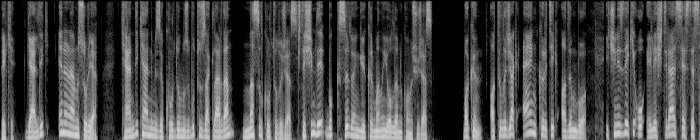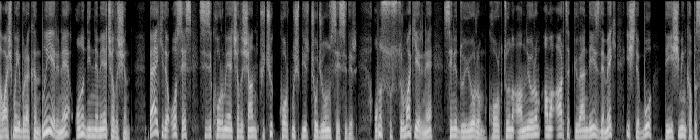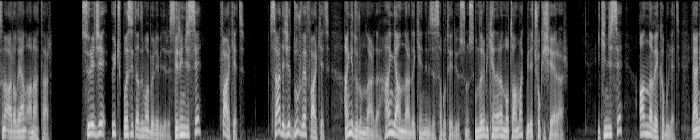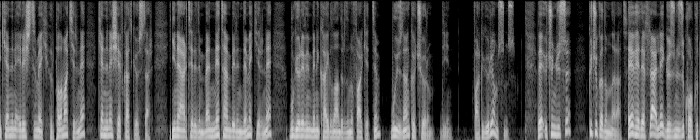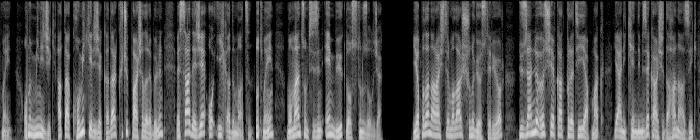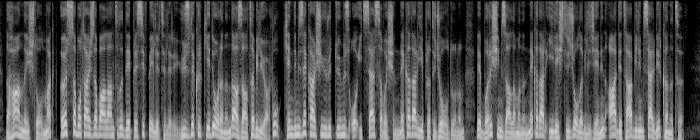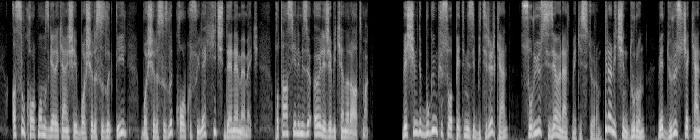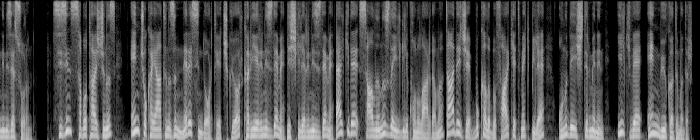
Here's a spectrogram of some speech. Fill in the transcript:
Peki, geldik en önemli soruya. Kendi kendimize kurduğumuz bu tuzaklardan nasıl kurtulacağız? İşte şimdi bu kısır döngüyü kırmanın yollarını konuşacağız. Bakın, atılacak en kritik adım bu. İçinizdeki o eleştirel sesle savaşmayı bırakın. Bunun yerine onu dinlemeye çalışın. Belki de o ses sizi korumaya çalışan küçük korkmuş bir çocuğun sesidir. Onu susturmak yerine seni duyuyorum, korktuğunu anlıyorum ama artık güvendeyiz demek işte bu değişimin kapısını aralayan anahtar. Süreci 3 basit adıma bölebiliriz. Birincisi, fark et. Sadece dur ve fark et. Hangi durumlarda, hangi anlarda kendinizi sabote ediyorsunuz? Bunları bir kenara not almak bile çok işe yarar. İkincisi, anla ve kabul et. Yani kendini eleştirmek, hırpalamak yerine kendine şefkat göster. Yine erteledim ben ne tembelim demek yerine bu görevin beni kaygılandırdığını fark ettim, bu yüzden kaçıyorum deyin. Farkı görüyor musunuz? Ve üçüncüsü, küçük adımlar at. Dev hedeflerle gözünüzü korkutmayın. Onu minicik, hatta komik gelecek kadar küçük parçalara bölün ve sadece o ilk adımı atın. Unutmayın, momentum sizin en büyük dostunuz olacak. Yapılan araştırmalar şunu gösteriyor, düzenli öz şefkat pratiği yapmak, yani kendimize karşı daha nazik, daha anlayışlı olmak, öz sabotajla bağlantılı depresif belirtileri %47 oranında azaltabiliyor. Bu, kendimize karşı yürüttüğümüz o içsel savaşın ne kadar yıpratıcı olduğunun ve barış imzalamanın ne kadar iyileştirici olabileceğinin adeta bilimsel bir kanıtı. Asıl korkmamız gereken şey başarısızlık değil, başarısızlık korkusuyla hiç denememek. Potansiyelimizi öylece bir kenara atmak. Ve şimdi bugünkü sohbetimizi bitirirken soruyu size yöneltmek istiyorum. Bir an için durun ve dürüstçe kendinize sorun. Sizin sabotajcınız en çok hayatınızın neresinde ortaya çıkıyor? Kariyerinizde mi? İlişkilerinizde mi? Belki de sağlığınızla ilgili konularda mı? Sadece bu kalıbı fark etmek bile onu değiştirmenin ilk ve en büyük adımıdır.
